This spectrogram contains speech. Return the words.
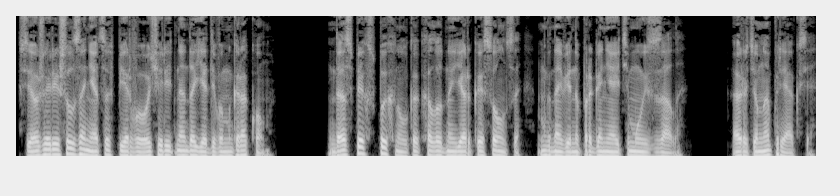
все же решил заняться в первую очередь надоедливым игроком. Доспех вспыхнул, как холодное яркое солнце, мгновенно прогоняя тьму из зала. Артем напрягся.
